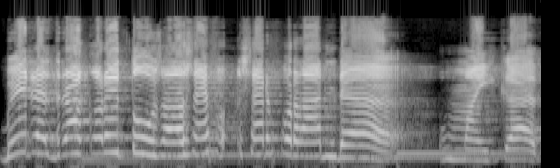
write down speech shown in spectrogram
Beda drakor itu, salah server, server Anda. Oh my god.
